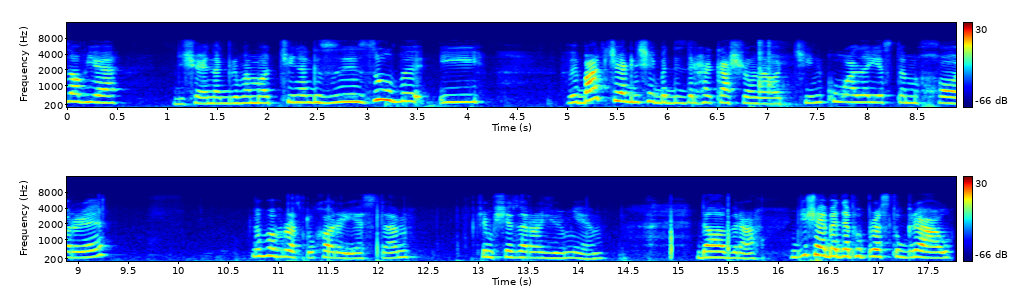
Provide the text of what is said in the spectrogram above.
widzowie! Dzisiaj nagrywamy odcinek z Zuby i wybaczcie jak dzisiaj będę trochę kaszlał na odcinku, ale jestem chory. No po prostu chory jestem. Czym się zaraziłem, nie wiem. Dobra, dzisiaj będę po prostu grał.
